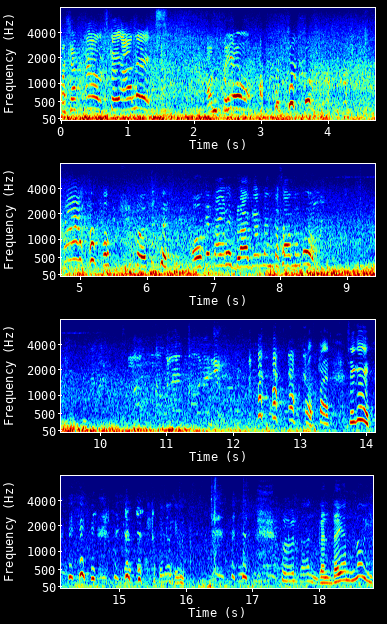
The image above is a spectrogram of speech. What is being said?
Pa-shout out kay Alex. Ang tayo. okay pare, vlogger lang kasama ko. Sige. Ang ganda yan, Noy.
